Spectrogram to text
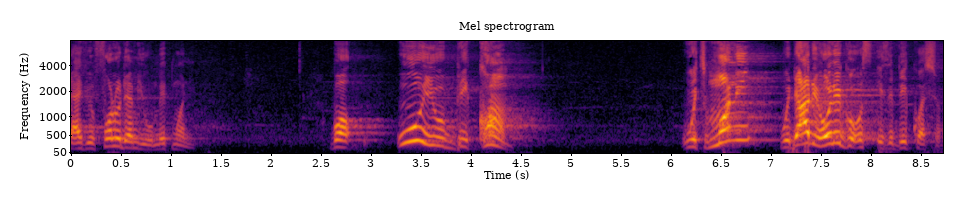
that if you follow them, you will make money. But who you become with money without the Holy Ghost is a big question.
